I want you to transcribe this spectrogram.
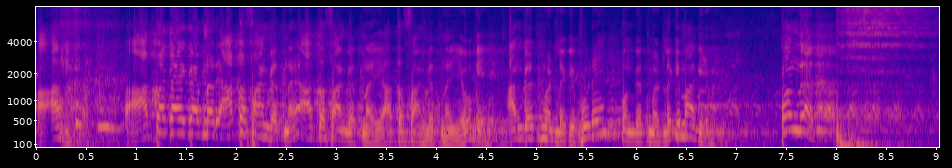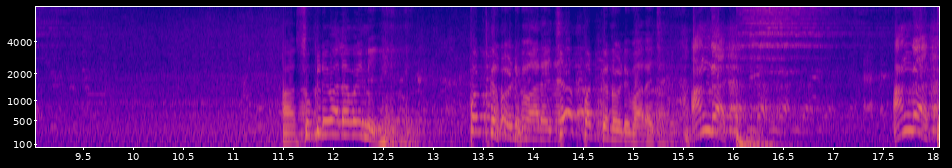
आता काय करणार आहे? आता सांगत नाही आता सांगत नाही आता सांगत नाही. ओके. अंगत म्हटलं की पुढे पंगत म्हटलं की मागे. पंगत! हा सुकडीवाल्या वहिनी. पटकन उडी मारायच्या पटकन उडी मारायच्या अंगात. अंगात.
